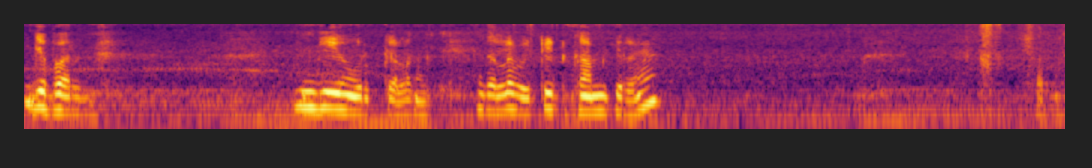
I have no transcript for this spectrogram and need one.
இங்கே பாருங்கள் இங்கேயும் ஒரு கிழங்கு. இதெல்லாம் வெட்டிட்டு காமிக்கிறேன் பாருங்க.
